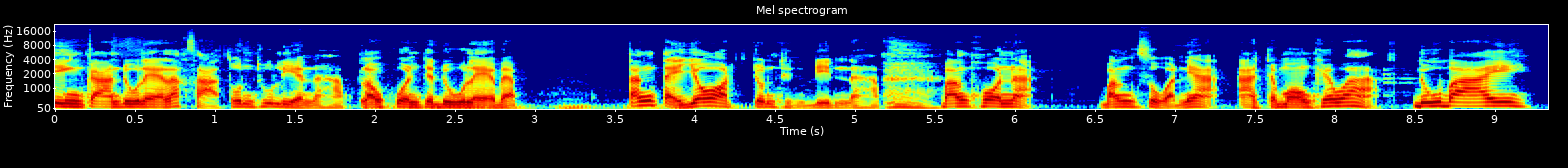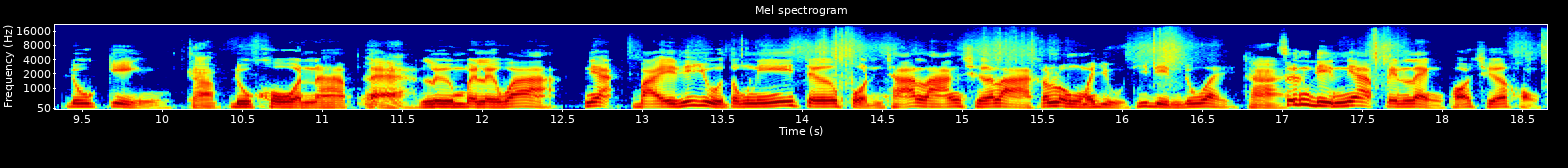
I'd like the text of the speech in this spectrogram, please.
ริง ๆ การดูแลรักษาต้นทุเรียนนะครับ เราควรจะดูแลแบบ ตั้งแต่ยอดจนถึงดินนะครับอ่าบางคนอะ บางสวนเนี่ยอาจจะมองแค่ว่า ดูใบดูกิ่งครับดูโคนนะครับอ่าแต่ลืมไปเลยว่าเนี่ยใบที่อยู่ตรงนี้เจอฝนช้าล้างเชื้อราก็ลงมาอยู่ที่ดินด้วยใช่ซึ่งดินเนี่ยเป็นแหล่งเพาะเชื้อของไฟ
